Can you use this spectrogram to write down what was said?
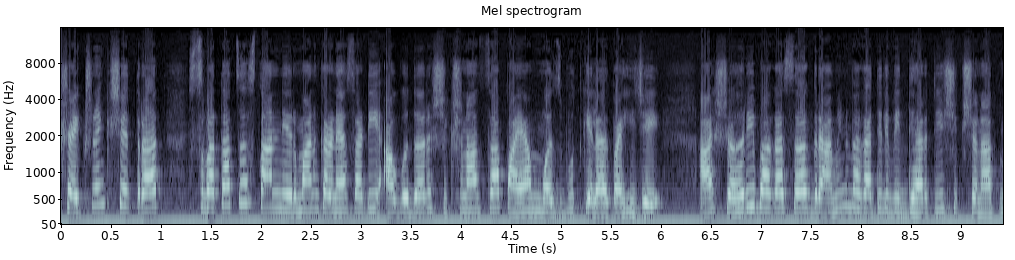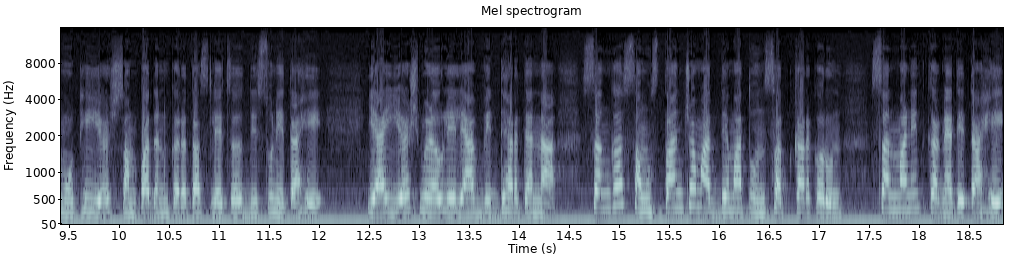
शैक्षणिक क्षेत्रात स्वतःचं स्थान निर्माण करण्यासाठी अगोदर शिक्षणाचा पाया मजबूत केला पाहिजे. आज शहरी भागासह ग्रामीण भागातील विद्यार्थी शिक्षणात मोठे यश संपादन करत असल्याचं दिसून येत आहे. या यश मिळवलेल्या विद्यार्थ्यांना संघ संस्थांच्या माध्यमातून सत्कार करून सन्मानित करण्यात येत आहे.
